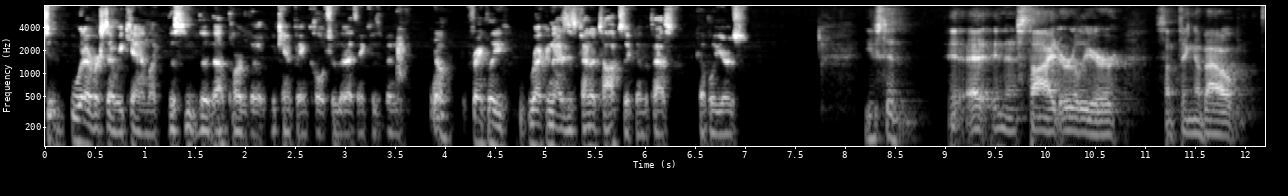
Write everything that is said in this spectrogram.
to whatever extent we can, like this the, that part of the, the, campaign culture that I think has been, you know, frankly recognized as kind of toxic in the past couple years. You said uh, in an aside earlier something about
